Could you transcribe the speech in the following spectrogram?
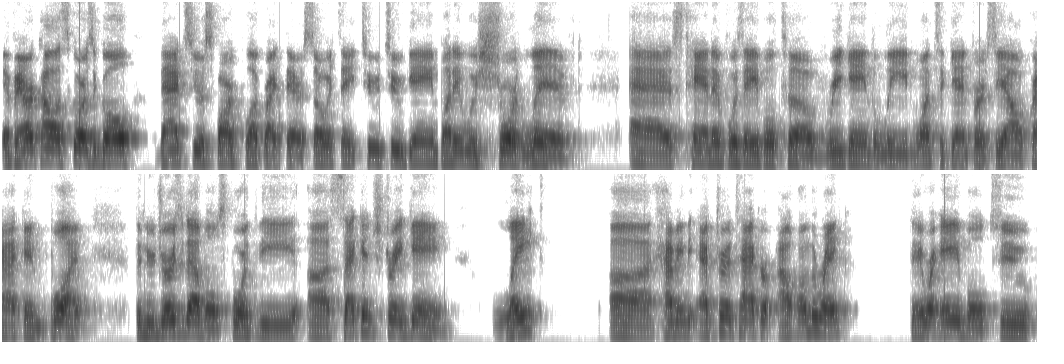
if Erik Haula scores a goal, that's your spark plug right there. So it's a 2 2 game, but it was short lived as Tanev was able to regain the lead once again for Seattle Kraken. But the New Jersey Devils, for the uh, second straight game, late uh, having the extra attacker out on the rink, they were able to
